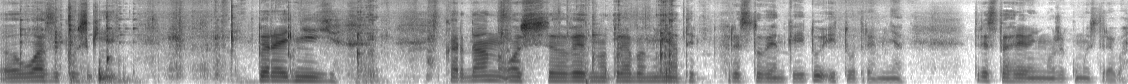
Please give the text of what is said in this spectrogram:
Е, Уазиковський передній кардан. Ось е, видно, треба міняти хрестовинки. І ту, і ту треба міняти. 300 гривень може комусь треба.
